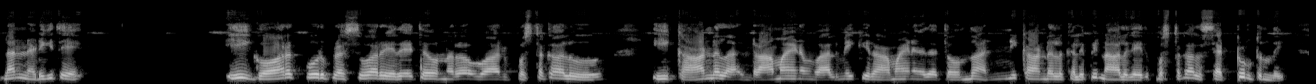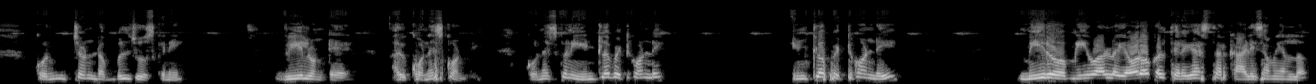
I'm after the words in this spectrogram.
నన్ను అడిగితే ఈ గోరఖ్పూర్ ప్రెస్ వారు ఏదైతే ఉన్నారో వారి పుస్తకాలు ఈ కాండల రామాయణం వాల్మీకి రామాయణం ఏదైతే ఉందో అన్ని కాండలు కలిపి నాలుగైదు పుస్తకాల సెట్ ఉంటుంది. కొంచెం డబ్బులు చూసుకుని వీలుంటే అవి కొనేసుకోండి. కొనేసుకొని ఇంట్లో పెట్టుకోండి. ఇంట్లో పెట్టుకోండి. మీరు మీ వాళ్ళు ఎవరో ఒకరు తిరిగేస్తారు ఖాళీ సమయంలో.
